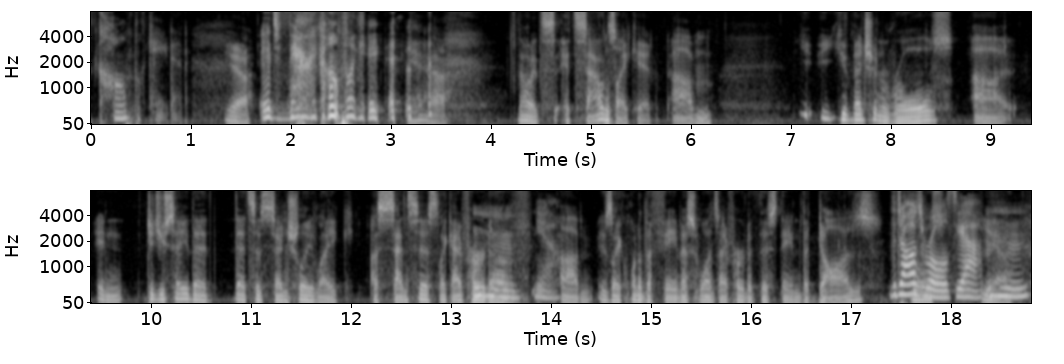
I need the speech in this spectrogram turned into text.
complicated Yeah. it's very complicated yeah. No, it's it sounds like it. Um, you, you mentioned rolls. Uh, in did you say that that's essentially like a census? Like I've heard Mhm, of. yeah Um, is like one of the famous ones I've heard of this name, the Dawes. the dawes rolls? rolls yeah, Yeah. mhm.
